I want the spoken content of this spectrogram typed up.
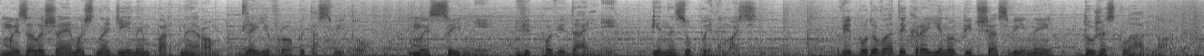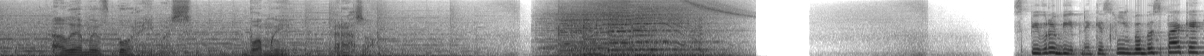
Ми залишаємось надійним партнером для Європи та світу. Ми сильні, відповідальні і не зупинимось. Відбудувати країну під час війни дуже складно, але ми впораємось, бо ми разом. Співробітники Служби безпеки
